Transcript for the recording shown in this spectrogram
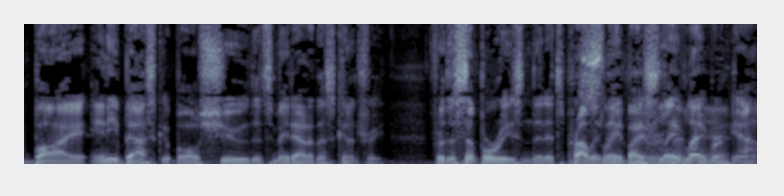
buy any basketball shoe that's made out of this country for the simple reason that it's probably Slave made by labor, slave yeah. labor. Yeah,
